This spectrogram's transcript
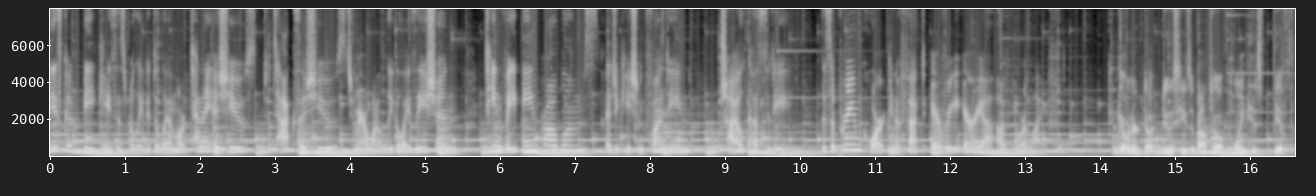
These could be cases related to landlord tenant issues, to tax issues, to marijuana legalization, teen vaping problems, education funding, child custody. The Supreme Court can affect every area of your life. Governor Doug Ducey is about to appoint his fifth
